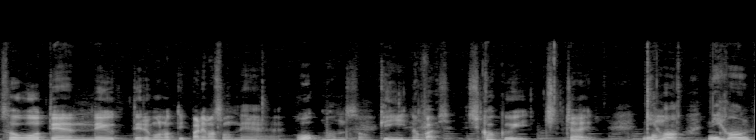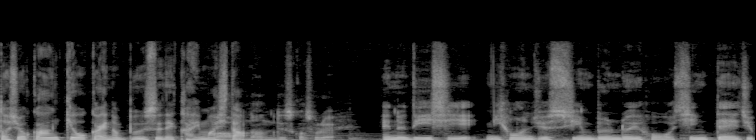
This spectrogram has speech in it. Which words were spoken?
総合店で売ってるものっていっぱいありますもんね。お、なんだそう。銀、なんか四角い、ちっちゃい。日本、日本図書館協会のブースで買いましあた。何ですか、それ。NDC 日本十新聞類法新定10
